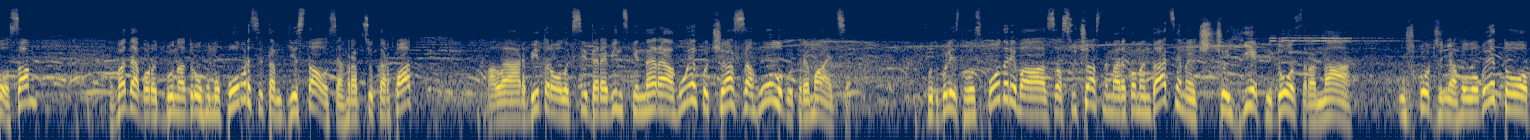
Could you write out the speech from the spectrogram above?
Соса веде боротьбу на другому поверсі. Там дісталося гравцю Карпат. Але арбітр Олексій Деревінський не реагує, хоча за голову тримається. Футболіст господарів. А за сучасними рекомендаціями, якщо є підозра на ушкодження голови, то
